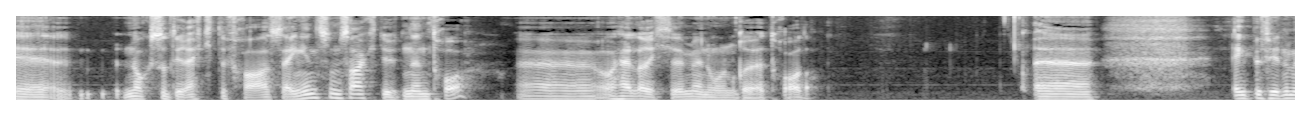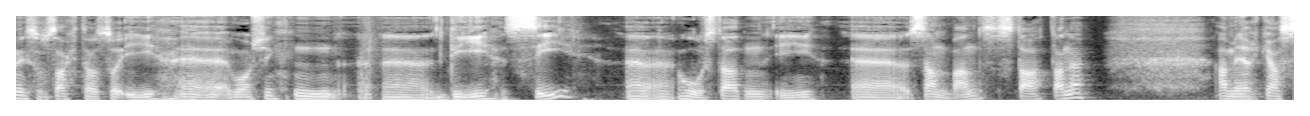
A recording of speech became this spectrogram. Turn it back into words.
eh, nokså direkte fra sengen, som sagt, uten en tråd. Eh, og heller ikke med noen rød tråd, da. Jeg befinner meg som sagt altså i eh, Washington eh, DC, eh, hovedstaden i eh, sambandstatene. Amerikas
